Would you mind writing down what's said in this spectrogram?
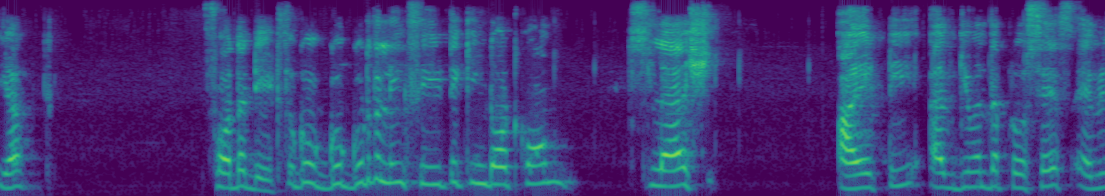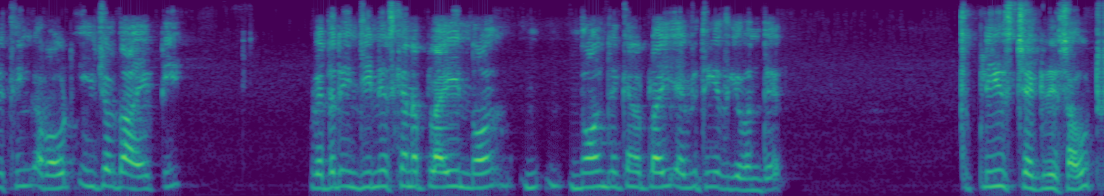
Yeah. For the date. So go go go to the link cetking.com slash IIT. I've given the process, everything about each of the IIT whether engineers can apply, non non can apply, everything is given there. So please check this out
